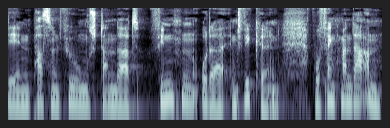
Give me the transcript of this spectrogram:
den passenden Führungsstandard finden oder entwickeln? Wo fängt man da an?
